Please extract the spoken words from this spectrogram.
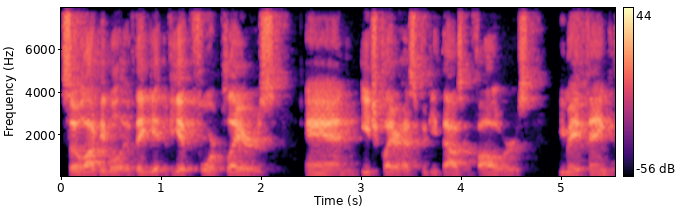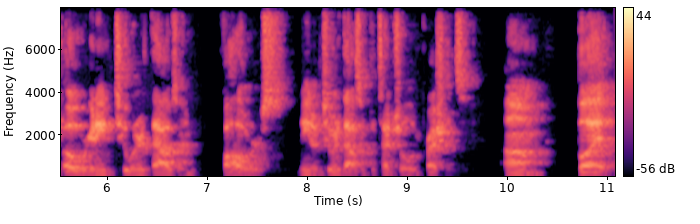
So a lot of people, if they get if you get four players and each player has fifty thousand followers, you may think, oh, we're getting two hundred thousand followers, you know, two hundred thousand potential impressions. Um, but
